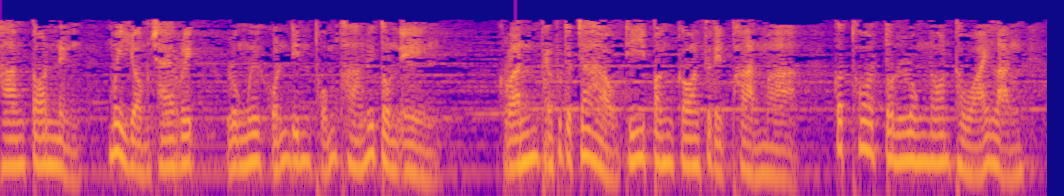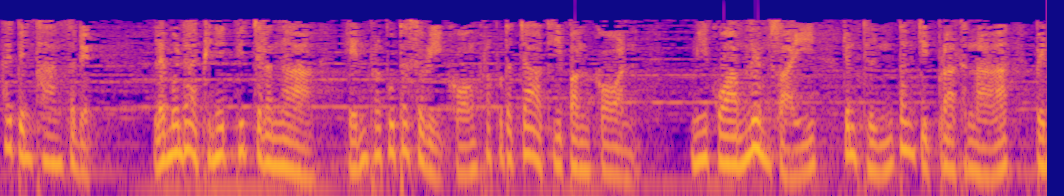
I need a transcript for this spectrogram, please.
ทางตอนหนึ่งไม่ยอมใช้ฤทธิ์ลงมือขนดินถมทางด้วยตนเอง ครั้นพระพุทธเจ้าที่ปังกรเสด็จผ่านมา ก็ทอดตนลงนอนถวายหลังให้เป็นทางเสด็จ และเมื่อได้พินิษพิจารณาเห็นพระพุทธสิริของพระพุทธเจ้าที่ปังกร มีความเลื่อมใสจนถึงตั้งจิตปรารถนาเป็น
